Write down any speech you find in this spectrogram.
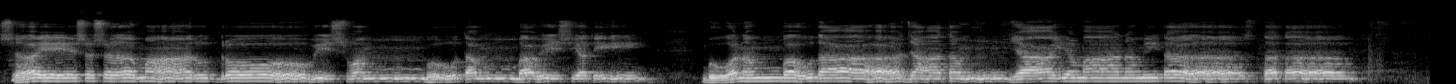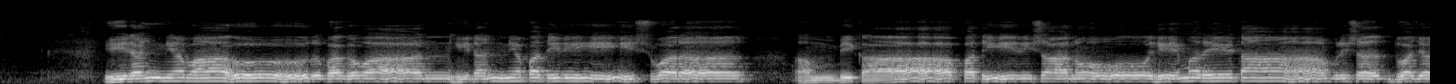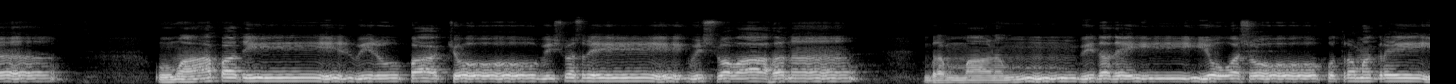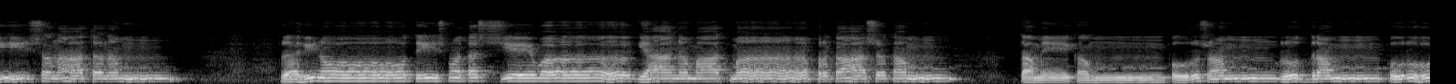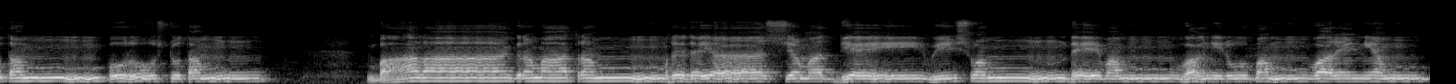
स एष स मारुद्रो विश्वं भूतं भविष्यति। भुवनं बहुधा जातं जायमानमितस्तत। हिरण्यबाहुर्भगवान् हिरण्यपतिरीश्वर अम्बिकापतिरिशानो हेमरेता वृषध्वज उमापतिर्विरूपाख्यो विश्वश्रेग्विश्ववाहन ब्रह्माणं विदधे योऽशो पुत्रमग्रे सनातनम्। प्रहिणोति स्म तस्यैव ज्ञानमात्मप्रकाशकम्। तमेकं पुरुषं रुद्रं पुरुहुतं पुरुष्टुतं बालाग्रमात्रं हृदयस्य मध्ये विश्वं देवं वह्निरूपं वरेण्यम्।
